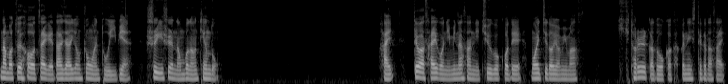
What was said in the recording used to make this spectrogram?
那么最后再给大家用中文读一遍，试一试能不能听懂。はい。では最後に皆さんに中国語でもう一度読みます。聞き取れるかどうか確認してください。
